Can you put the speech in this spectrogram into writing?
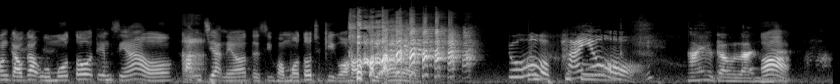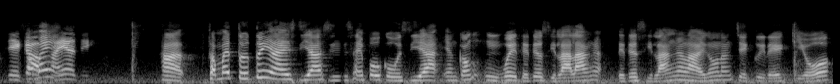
我旧架有摩托点先啊？哦，放只呢，就是黄摩托出去我好食嘅。哟，牌哦！ 睇要够啦。哦，你教牌啊你。吓，同埋对对嚟时啊，先使报告时啊，人讲嗯，喂，条条是拉人啊，条条是人啊啦，讲咱这几个叫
